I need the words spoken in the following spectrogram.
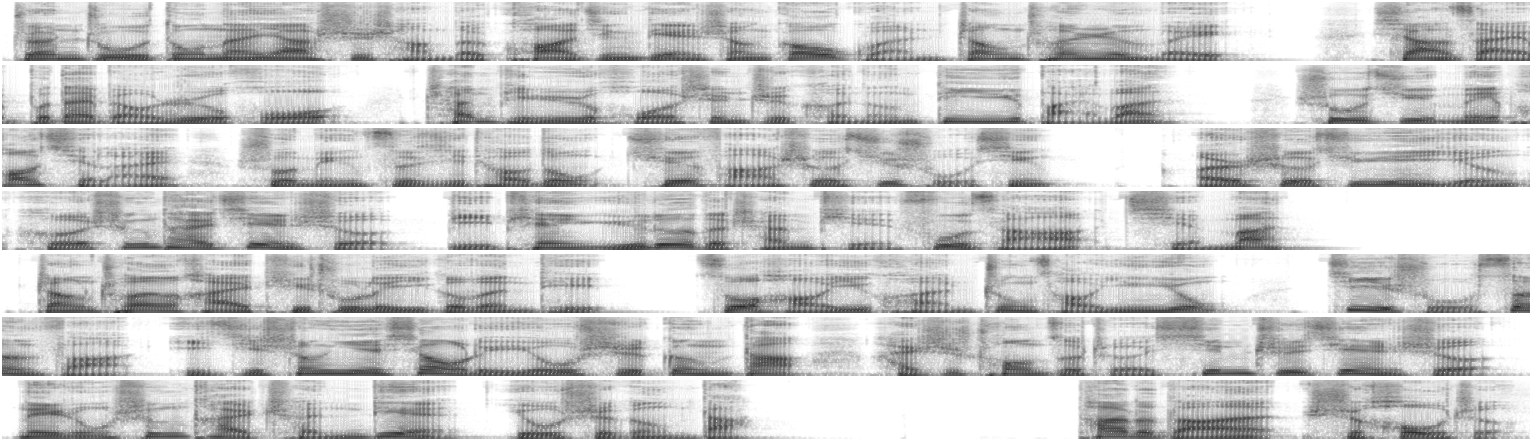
专注东南亚市场的跨境电商高管张川认为，下载不代表日活，产品日活甚至可能低于百万，数据没跑起来，说明字节跳动缺乏社区属性，而社区运营和生态建设比偏娱乐的产品复杂且慢。张川还提出了一个问题：做好一款种草应用，技术、算法以及商业效率优势更大，还是创作者心智建设、内容生态沉淀优势更大？他的答案是后者。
